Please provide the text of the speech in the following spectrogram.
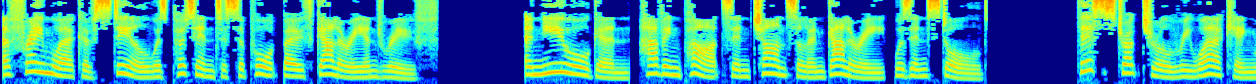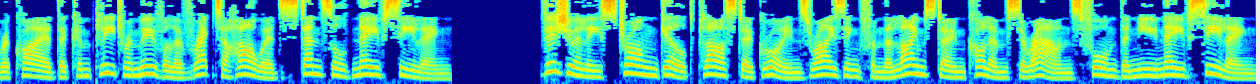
A framework of steel was put in to support both gallery and roof. A new organ, having parts in chancel and gallery, was installed. This structural reworking required the complete removal of Rector Harwood's stenciled nave ceiling. Visually strong gilt plaster groins rising from the limestone column surrounds formed the new nave ceiling,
